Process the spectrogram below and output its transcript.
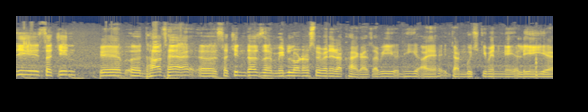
जी, सचिन के धस है। सचिन दस मिडिल ऑर्डर्स पे मैंने रखा है गाइस अभी नहीं आया है। जानबूझ की मैंने ली है।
